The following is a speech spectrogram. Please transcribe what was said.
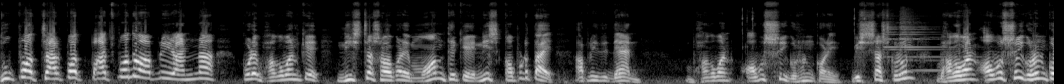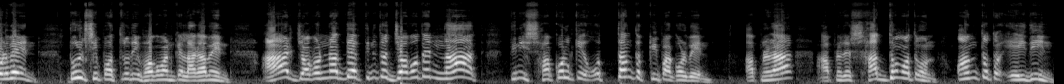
দুপদ চার পদ, পাঁচ পদও আপনি রান্না করে ভগবানকে নিষ্ঠা সহকারে, মন থেকে নিষ্কপটতায় আপনি যদি দেন, ভগবান অবশ্যই গ্রহণ করে। বিশ্বাস করুন, ভগবান অবশ্যই গ্রহণ করবেন। তুলসী পত্র দিয়ে ভগবানকে লাগাবেন। আর জগন্নাথ দেব, তিনি তো জগতের নাথ, তিনি সকলকে অত্যন্ত কৃপা করবেন। আপনারা আপনাদের সাধ্য মতন, অন্তত এই দিন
